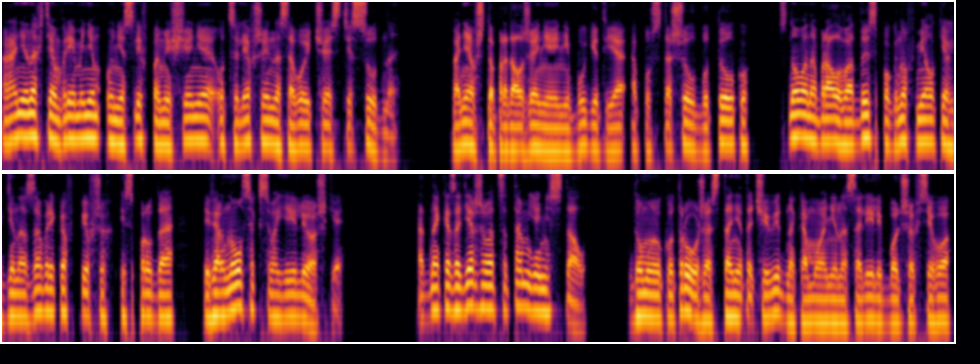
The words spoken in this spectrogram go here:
Раненых тем временем унесли в помещение уцелевшей носовой части судна. Поняв, что продолжения не будет, я опустошил бутылку, снова набрал воды, спугнув мелких динозавриков, пивших из пруда, и вернулся к своей лёжке. Однако задерживаться там я не стал. Думаю, к утру уже станет очевидно, кому они насолили больше всего,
